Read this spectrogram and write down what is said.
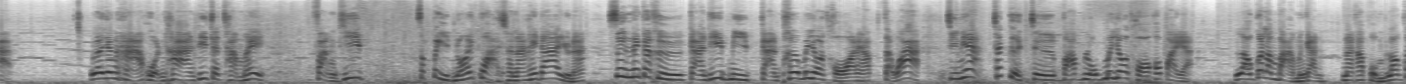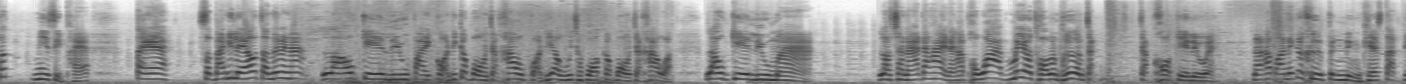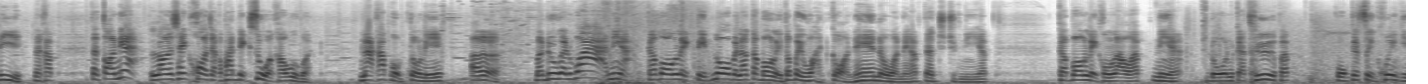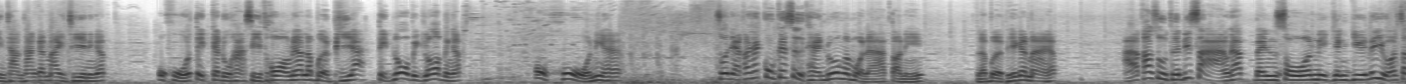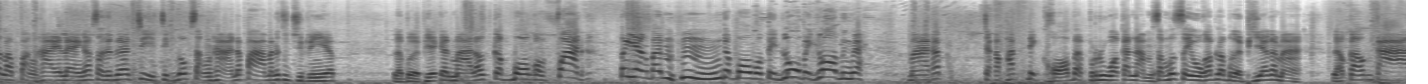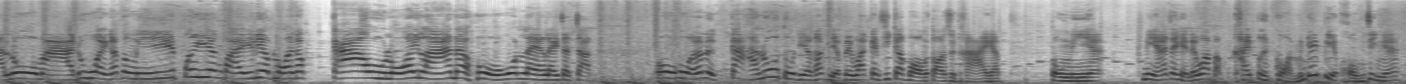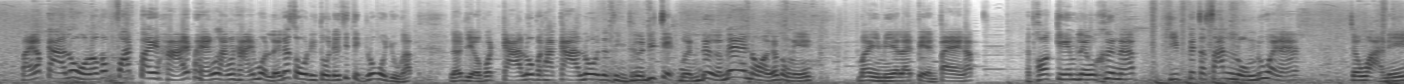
เรายังหาหนทางที่จะทำให้ฝั่งที่ สปีดน้อยกว่าชนะให้ได้อยู่นะ ซึ่งนั่นก็คือการที่มีการเพิ่มไม่ย่อท้อนะครับ แต่ว่าทีเนี้ยถ้าเกิดเจอบัฟลบไม่ย่อท้อเข้าไปอะ เราก็ลำบากเหมือนกันนะครับผมเราก็มีสิทธิ์แพ้ แต่สัปดาห์ที่แล้วจำได้ไหมฮะ เราเกลิวไปก่อนที่กระบองจะเข้าก่อนที่อาวุธเฉพาะกระบองจะเข้าอะ เราเกลิวมา เราชนะได้นะครับ เพราะว่าไม่ย่อท้อมันเพิ่มจากจากคอเกลิวไงนะครับอันนี้ก็คือเป็นหนึ่งเคสตัดดี้นะครับแต่ตอนเนี้ยเราจะใช้คอจักรพรรดิเด็กสู้กับเขาก่อนนะครับผมตรงนี้ เออ มาดูกันว่าเนี่ยกระบองเหล็กติดโล่ไปแล้วกระบองเหล็กต้องไปหวานก่อนแน่นอนนะครับณจุดนี้ครับกระบองเหล็กของเราครับเนี่ยโดนกระทืบครับโกกระสือคุยหินถามทางกันมาอีกทีนึงครับโอ้โห ติดกระดูกหางสีทองเนี่ยระเบิดเพี้ยติดโล่อีกรอบหนึงครับ โอ้โหนี่ฮะส่วนใหญ่เขาใช้โกกระสือแทนด้วงกันหมดแล้วครับตอนนี้ระเบิดเพี้ยกันมาครับอ่าเข้าสู่เทิร์นที่สามครับเป็นโซนิกยังยืนได้อยู่สำหรับฝั่งไฮแลนด์ครับซาเซนดาจิจิตลบสังหารนะปามาณจุดๆนี้ครับ ระเบิดเพี้ยกันมาแล้วกระบองกับฟาดเปี้ยงไปหือกระบองบอกติดโล่ไปอีกรอบหนึ่งเลยมาครับจักรพรรดิเด็กขอแบบรัวกระหน่ำซัมเมอร์เซลครับระเบิดเพี้ยกันมา แล้วก็กาโล่มาด้วยครับตรงนี้เปี้ยงไปเรียบร้อยครับ 900 ล้านนะโหโคตรแรงแรงจัดจัดๆโอ้โหแล้วเหลือกาโล่ตัวเดียวครับเดี๋ยวไปวัดกันที่กระบองตอนสุดท้ายครับ ตรงนี้ฮะ นี่ฮะจะเห็นได้ว่าแบบใครเปิดก่อนมันได้เปรียบของจริงฮะไปครับกาโลของเราก็ฟัดไปหายแผงหลังหายหมดเลยก็โซดีตัวเดียวที่ติดโล่อยู่ครับแล้วเดี๋ยวพอกาโลปะทะกาโลจนถึงเทิร์นที่ 7 เหมือนเดิมแน่นอนครับตรงนี้ ไม่มีอะไรเปลี่ยนแปลงครับแต่พอเกมเร็วขึ้นนะครับคลิปก็จะสั้นลงด้วยนะจังหวะนี้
